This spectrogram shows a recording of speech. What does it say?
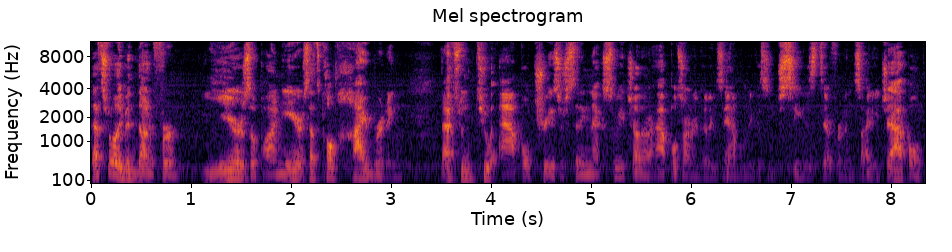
that's really been done for years upon years. That's called hybriding. That's when two apple trees are sitting next to each other. Apples aren't a good example because each seed is different inside each apple.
